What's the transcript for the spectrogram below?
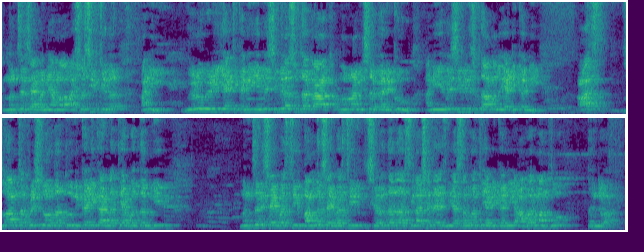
मनसर साहेबांनी आम्हाला आश्वासित केलं. आणि वेळोवेळी या ठिकाणी एम एस सी बीला सुद्धा ग्राहक म्हणून आम्ही सहकार्य करू. आणि एम एस सी बीने सुद्धा आम्हाला या ठिकाणी आज जो आमचा प्रश्न होता तो निकाली काढला. त्याबद्दल मी मंचरे साहेब असतील बांगर साहेब असतील शरददादा असतील अशा या सर्वांचे या ठिकाणी आभार मानतो. धन्यवाद.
